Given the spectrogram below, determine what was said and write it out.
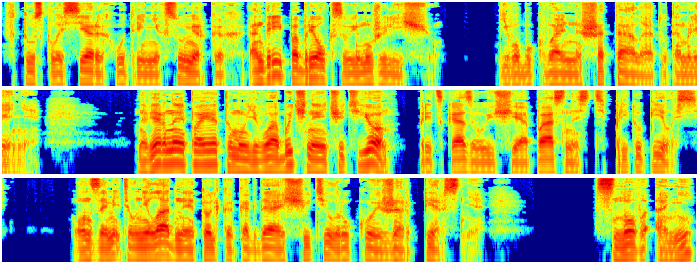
В тускло-серых утренних сумерках Андрей побрел к своему жилищу. Его буквально шатало от утомления. Наверное, поэтому его обычное чутье, предсказывающее опасность, притупилось. Он заметил неладное только когда ощутил рукой жар перстня. «Снова они?»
